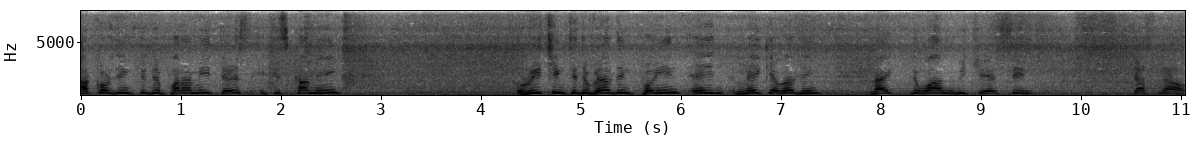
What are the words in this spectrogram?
according to the parameters. It is coming, reaching to the welding point and make a welding like the one which you have seen just now.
